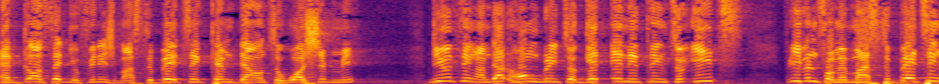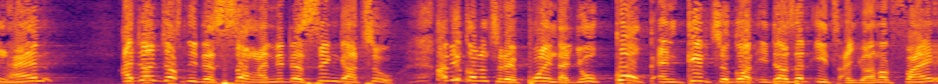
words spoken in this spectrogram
And God said, you finished masturbating, came down to worship me. Do you think I'm that hungry to get anything to eat? Even from a masturbating hand? I don't just need a song, I need a singer too. Have you gotten to the point that you cook and give to God, He doesn't eat, and you are not fine?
